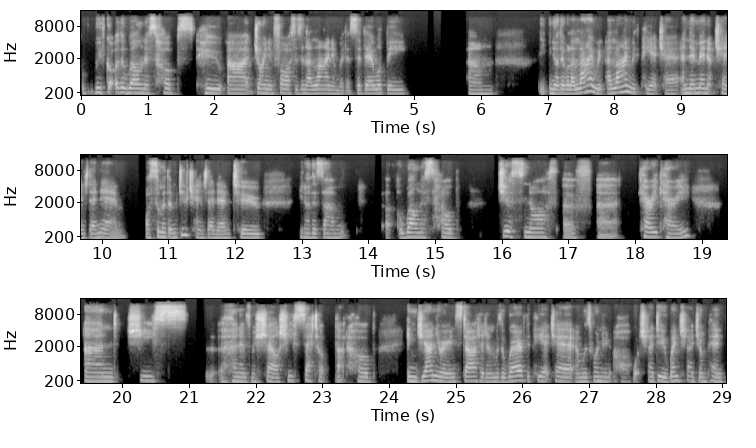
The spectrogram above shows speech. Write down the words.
we've got other wellness hubs who are joining forces and aligning with us. So there will be, um, you know, they will align with, align with PHA and they may not change their name, or some of them do change their name to, you know, there's um, a wellness hub just north of uh, Kerikeri, and she's her name's Michelle. She set up that hub in January and started and was aware of the PHA and was wondering, oh, what should I do? When should I jump in?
